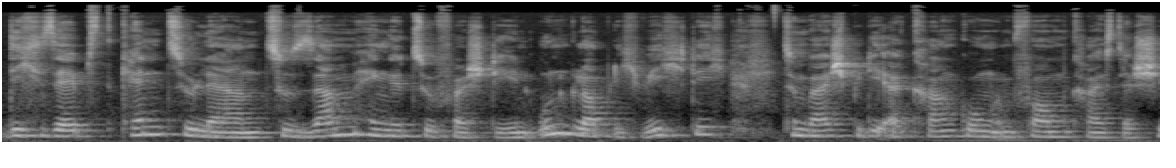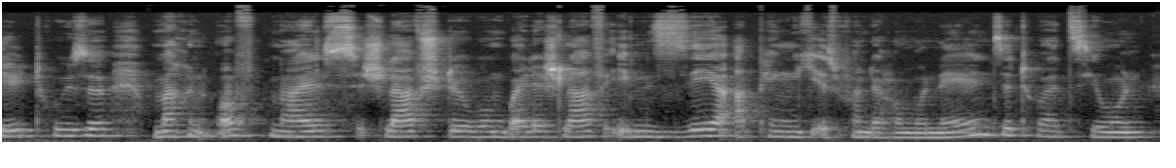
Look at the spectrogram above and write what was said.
dich selbst kennenzulernen, Zusammenhänge zu verstehen, unglaublich wichtig. Zum Beispiel die Erkrankungen im Formenkreis der Schilddrüse machen oftmals Schlafstörungen, weil der Schlaf eben sehr abhängig ist von der hormonellen Situation.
